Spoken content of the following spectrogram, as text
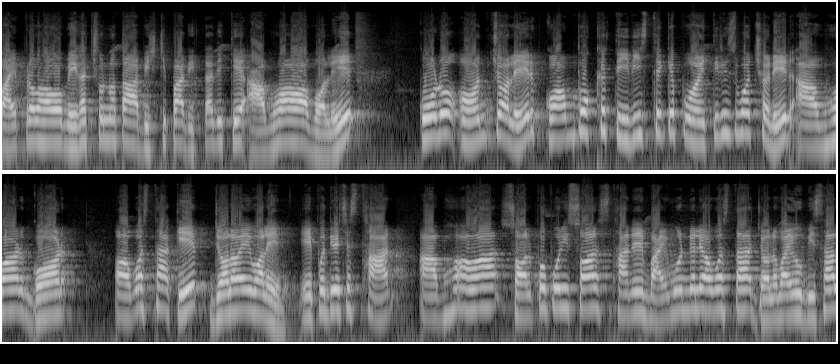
বায়ুপ্রবাহ, মেঘাচ্ছন্নতা, বৃষ্টিপাত ইত্যাদিকে আবহাওয়া বলে। কোনো অঞ্চলের কমপক্ষে তিরিশ থেকে পঁয়ত্রিশ বছরের আবহাওয়ার গড় অবস্থাকে জলবায়ু বলে। এরপর দিয়েছে স্থান, আবহাওয়া স্বল্প পরিসর স্থানের বায়ুমণ্ডলীয় অবস্থা, জলবায়ু বিশাল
